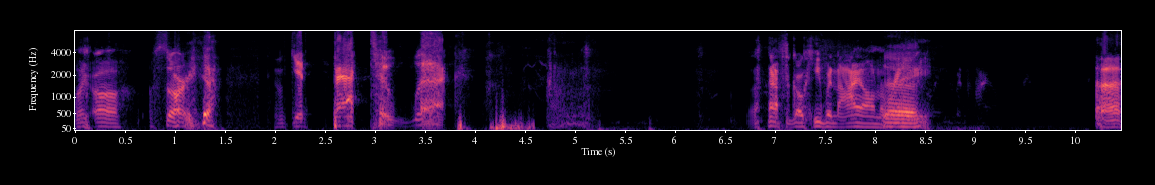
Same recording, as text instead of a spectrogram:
like, oh, sorry. Get back to work. I have to go keep an eye on Uh, Ray. Uh,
